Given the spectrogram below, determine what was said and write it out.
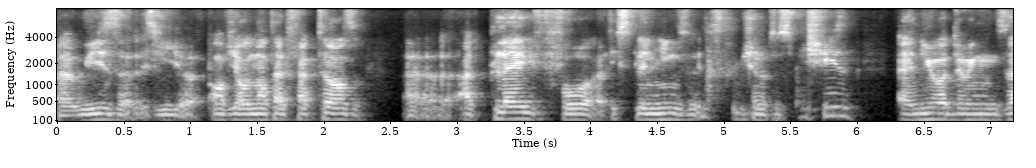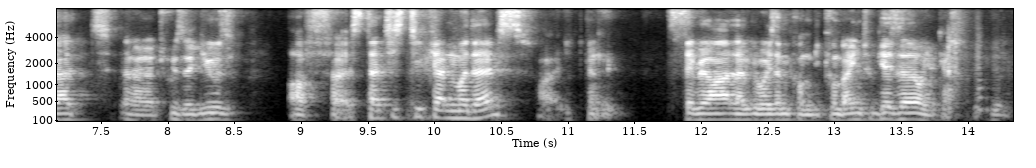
uh, with the uh, environmental factors at play for explaining the distribution of the species. And you are doing that through the use of statistical models. Can, several algorithms can be combined together. You can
